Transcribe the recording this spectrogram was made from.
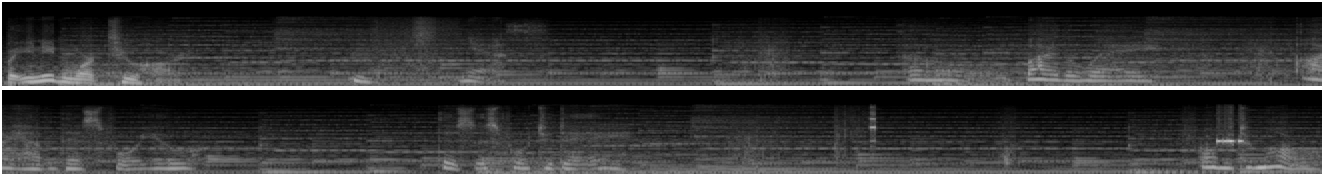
But you needn't work too hard. yes. Oh, by the way, I have this for you. This is for today. From tomorrow,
